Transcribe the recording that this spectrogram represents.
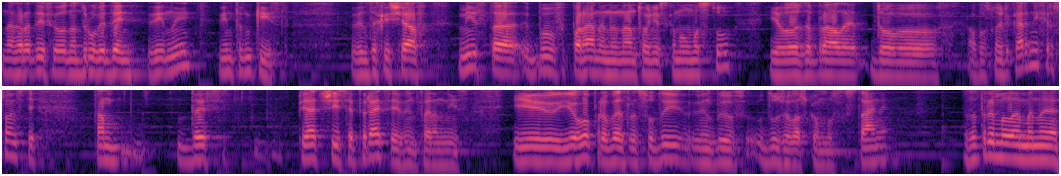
нагородив його на другий день війни. Він танкіст. Він захищав місто, був поранений на Антонівському мосту. Його забрали до обласної лікарні Херсонської. Там десь 5-6 операцій він переніс. І його привезли сюди, він був у дуже важкому стані. Затримали мене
